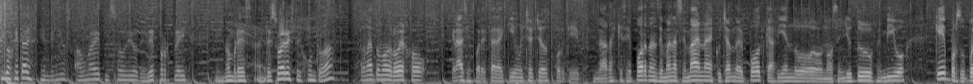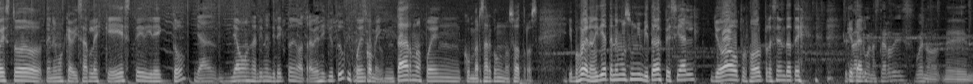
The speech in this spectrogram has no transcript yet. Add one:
chicos, ¿qué tal? Bienvenidos a un nuevo episodio de Deport Play. Mi nombre es Andrés Suárez, estoy junto a... Renato Mogrovejo, gracias por estar aquí muchachos, porque la verdad es que se portan semana a semana escuchando el podcast, viéndonos en YouTube, en vivo, que por supuesto tenemos que avisarles que este directo, ya, ya vamos a salir en directo a través de YouTube y pueden comentarnos, pueden conversar con nosotros. Y pues bueno, hoy día tenemos un invitado especial, Joao, por favor, preséntate. ¿Qué, ¿Qué tal? tal? Buenas tardes. Bueno, eh,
